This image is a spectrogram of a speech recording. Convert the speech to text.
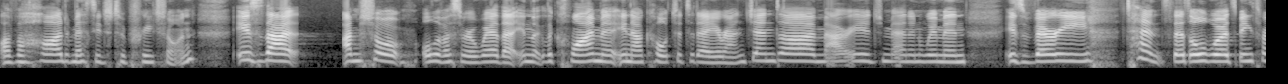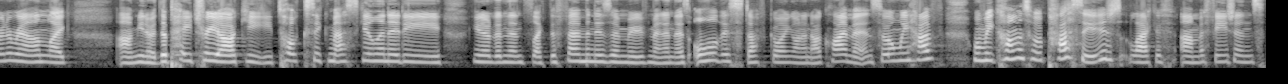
of a hard message to preach on is that I'm sure all of us are aware that in the, the climate in our culture today around gender, marriage, men and women is very tense. There's all words being thrown around like, um, you know, the patriarchy, toxic masculinity, you know, then there's like the feminism movement, and there's all this stuff going on in our climate. And so when we have, when we come to a passage like um, Ephesians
